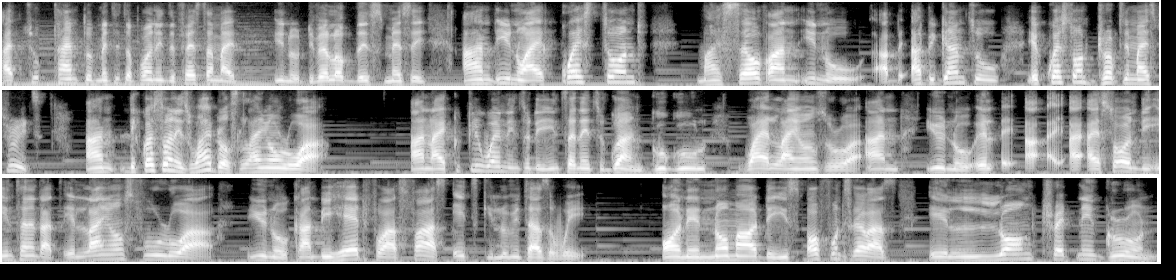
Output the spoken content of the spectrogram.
I took time to meditate upon it the first time I, you know, developed this message. And, you know, I questioned, myself and you know I, I, began to a question dropped in my spirit. And the question is why does lion roar and i quickly went into the internet to go and google why lions roar. And you know I, I saw on the internet that a lion's full roar you know can be heard for as far as eight kilometers away on a normal day. It's often described as a long threatening groan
